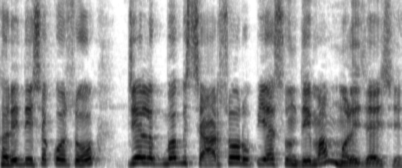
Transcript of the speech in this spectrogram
ખરીદી શકો છો, જે લગભગ ચારસો રૂપિયા સુધીમાં મળી જાય છે.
